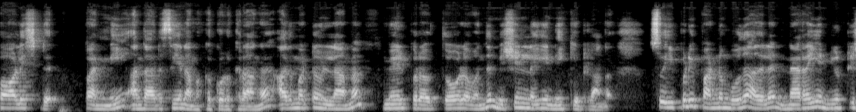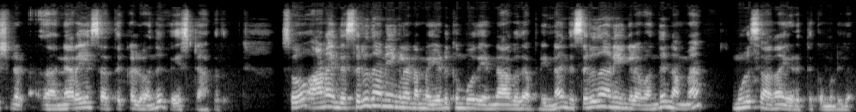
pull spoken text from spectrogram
பாலிஷ்டு பண்ணி அந்த அரிசியை நமக்கு கொடுக்குறாங்க. அது மட்டும் இல்லாமல் மேல்புற தோலை வந்து மிஷின்லேயே நீக்கிடுறாங்க. ஸோ இப்படி பண்ணும்போது அதில் நிறைய நியூட்ரிஷனல் நிறைய சத்துக்கள் வந்து வேஸ்ட் ஆகுது. ஸோ ஆனால் இந்த சிறுதானியங்களை நம்ம எடுக்கும்போது என்ன ஆகுது அப்படின்னா இந்த சிறுதானியங்களை வந்து நம்ம முழுசாக தான் எடுத்துக்க முடியும்.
